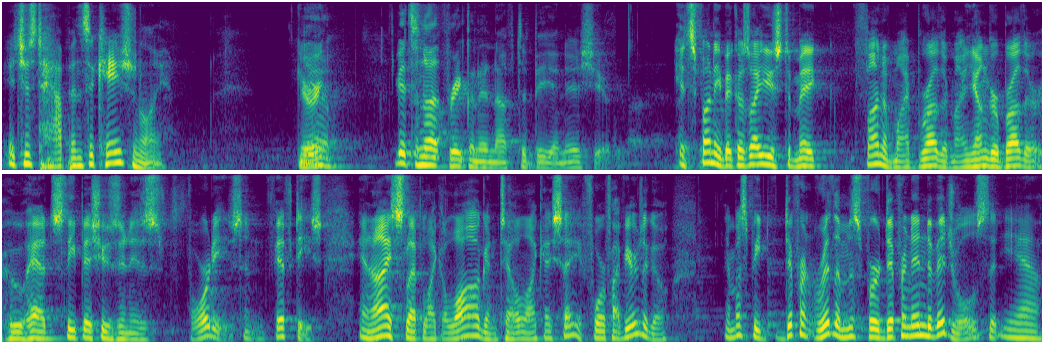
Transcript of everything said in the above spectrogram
It just happens occasionally. Gary? Yeah. It's not frequent enough to be an issue. It's funny because I used to make fun of my brother, my younger brother, who had sleep issues in his 40s and 50s. And I slept like a log until, like I say, four or five years ago. There must be different rhythms for different individuals that Yeah.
